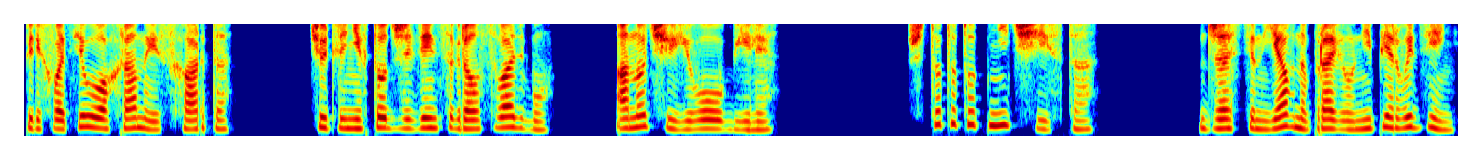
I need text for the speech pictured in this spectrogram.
перехватил у охраны из Харта, чуть ли не в тот же день сыграл свадьбу, а ночью его убили. Что-то тут нечисто. Джастин явно правил не первый день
